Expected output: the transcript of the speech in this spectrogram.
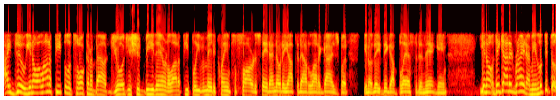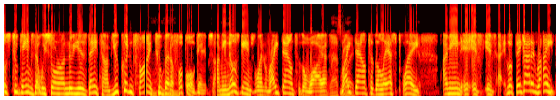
I do. You know, a lot of people are talking about Georgia should be there, and a lot of people even made a claim for Florida State. I know they opted out a lot of guys, but you know they they got blasted in their game. You know, they got it right. I mean, look at those two games that we saw on New Year's Day, Tom. You couldn't find two better mm-hmm. football games. I mean, those games went right down to the wire, right down to the last play. Yep. I mean, if if look, they got it right.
